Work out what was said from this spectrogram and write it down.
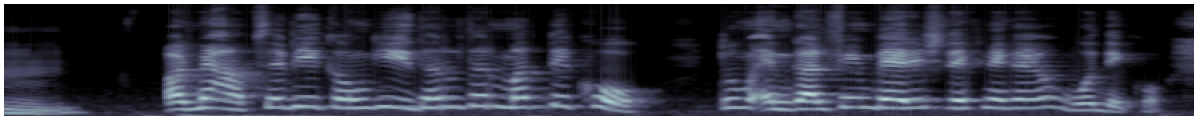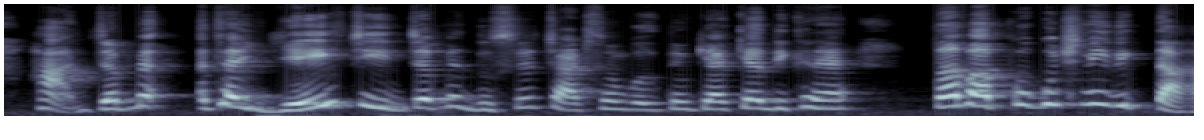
हम्म। और मैं आपसे भी ये कहूँगी इधर उधर मत देखो। तुम एनगल्फिंग बैरिश देखने गए हो वो देखो। हाँ जब मैं अच्छा यही चीज़ जब मैं दूसरे चार्ट्स में बोलती हूँ क्या क्या दिख रहा है तब आपको कुछ नहीं दिखता।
